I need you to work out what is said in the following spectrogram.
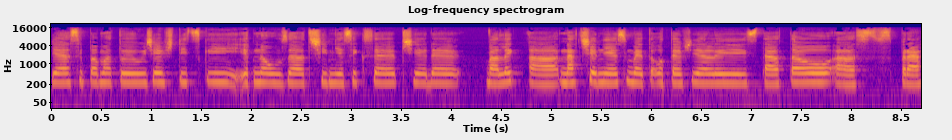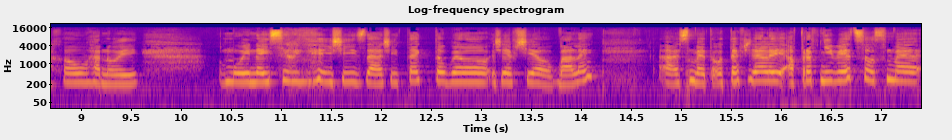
Já si pamatuju, že vždycky jednou za tři měsíce přijede balík a nadšeně jsme to otevřeli s tátou a s práchou v Hanoji. Můj nejsilnější zážitek to bylo, že přijel balík a jsme to otevřeli a první věc, co jsme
